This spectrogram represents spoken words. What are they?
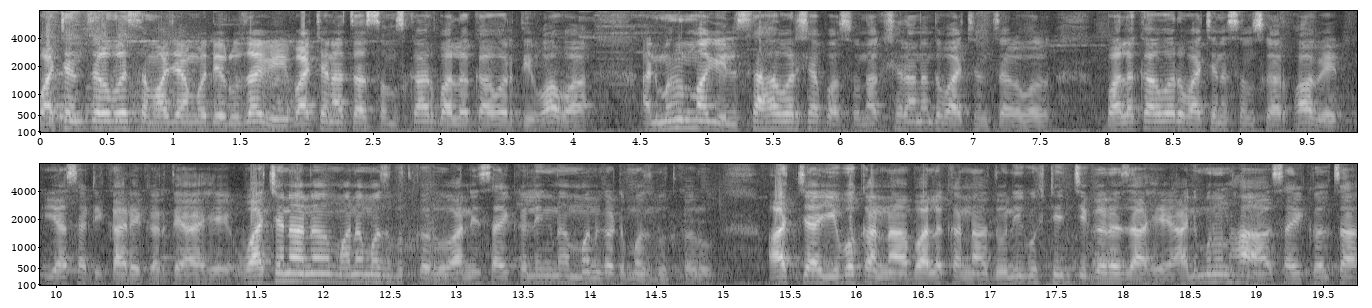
वाचन चळवळ समाजामध्ये रुजावी वाचनाचा संस्कार बालकावरती व्हावा आणि म्हणून मागील सहा वर्षापासून अक्षरानंद वाचन चळवळ बालकावर वाचन संस्कार व्हावेत यासाठी कार्यकर्ते आहे. वाचनानं मन मजबूत करू आणि सायकलिंगनं मनगट मजबूत करू. आजच्या युवकांना बालकांना दोन्ही गोष्टींची गरज आहे आणि म्हणून हा सायकलचा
